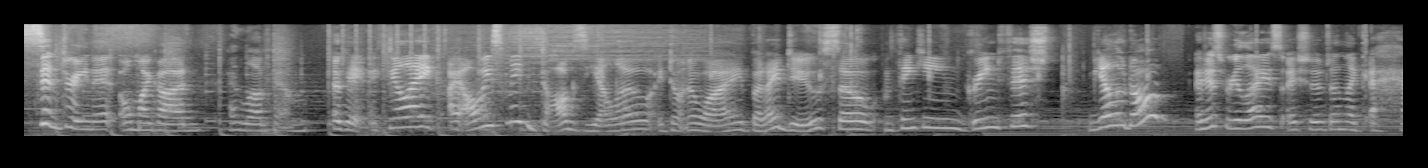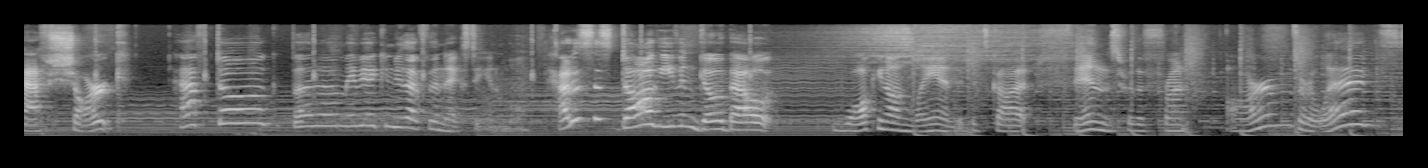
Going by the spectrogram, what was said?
centering it. Oh my god, I love him. Okay, I feel like I always make dogs yellow. I don't know why, but I do. So I'm thinking green fish, yellow dog? I just realized I should have done like a half shark, half dog, but uh, maybe I can do that for the next animal. How does this dog even go about walking on land if it's got fins for the front arms or legs?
